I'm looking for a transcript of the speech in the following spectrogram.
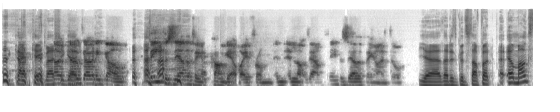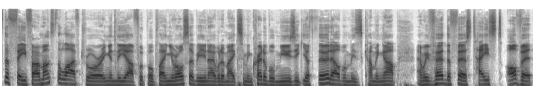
whatever. can't keep No, mashing no it. going in goal. FIFA's the other thing I can't get away from in, in lockdown. FIFA's the other thing I adore. Yeah, that is good stuff. But amongst the FIFA, amongst the life drawing and the uh, football playing, you're also being able to make some incredible music. Your third album is coming up, and we've heard the first taste of it.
